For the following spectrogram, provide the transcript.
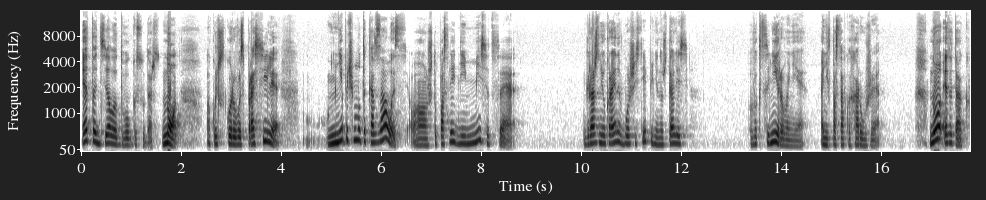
это дело двух государств. Но, а коль скоро вы спросили, мне почему-то казалось, а, что последние месяцы граждане Украины в большей степени нуждались в вакцинировании, а не в поставках оружия. Но это так,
